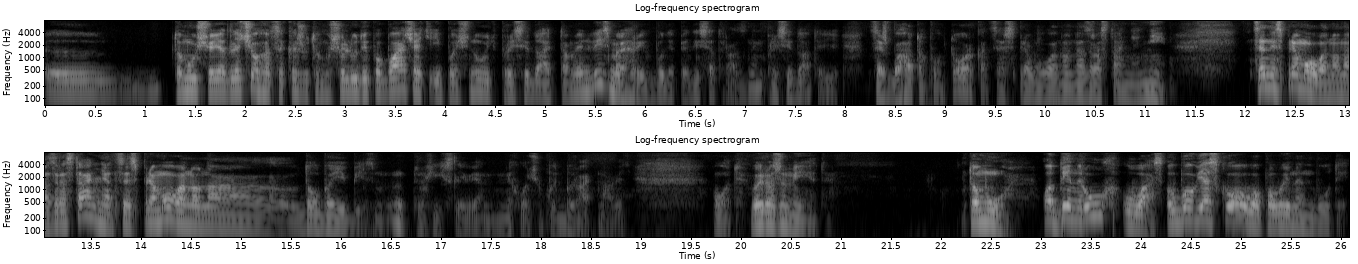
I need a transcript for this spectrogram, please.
Е, Тому що я для чого це кажу? Тому що люди побачать і почнуть присідати. Там він візьме гриф, буде 50 разів з ним присідати. І це ж багатоповторка, це ж спрямовано на зростання. Ні. Це не спрямовано на зростання, це спрямовано на долбоєбізм. Ну, других слів я не хочу підбирати навіть. От, ви розумієте. Тому один рух у вас обов'язково повинен бути.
